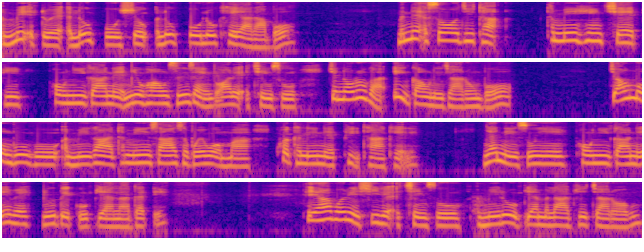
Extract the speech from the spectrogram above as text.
အမေအတွေ့အလုတ်ပိုရှုပ်အလုတ်ပိုလုပ်ခဲ့ရတာပေါ့မနဲ့အစောကြီးထထမင်းဟင်းချဲပြီး ဖုန်ကြီးကားနဲ့မြို့ဟောင်းဈေးဆိုင်သွားတဲ့အချိန်ဆိုကျွန်တော်တို့ကအိတ်ကောင်းနေကြတော့ပေါ့။ကျောင်းမုံဖို့ကိုအမေကထမင်းစားစပွဲပေါ်မှာခွက်ကလေးနဲ့ဖိထားခဲ့တယ်။ညနေဆိုရင်ဖုန်ကြီးကားနဲ့ပဲမြို့သစ်ကိုပြန်လာတတ်တယ်။ဖျားပွဲတွေရှိတဲ့အချိန်ဆိုအမေတို့ပြန်မလာဖြစ်ကြတော့ဘူး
